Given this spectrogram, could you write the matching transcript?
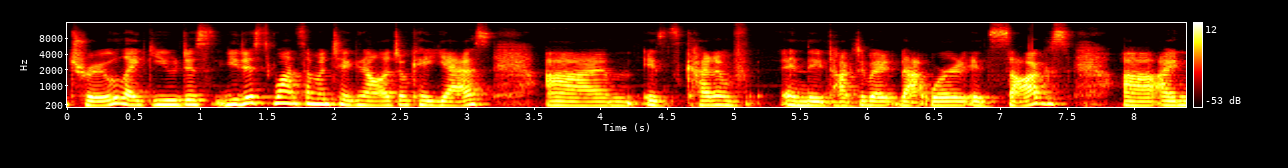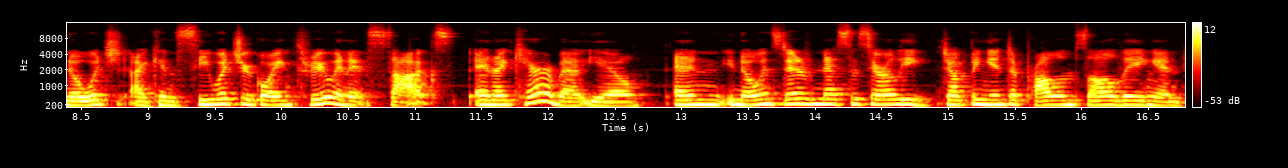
true? Like you just you just want someone to acknowledge, okay, yes, um it's kind of and they talked about that word it sucks. Uh, I know what I can see what you're going through and it sucks and I care about you and you know instead of necessarily jumping into problem solving and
